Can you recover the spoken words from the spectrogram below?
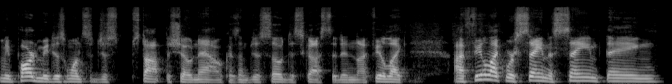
I mean, part of me just wants to just stop the show now because I'm just so disgusted, and I feel like I feel like we're saying the same thing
